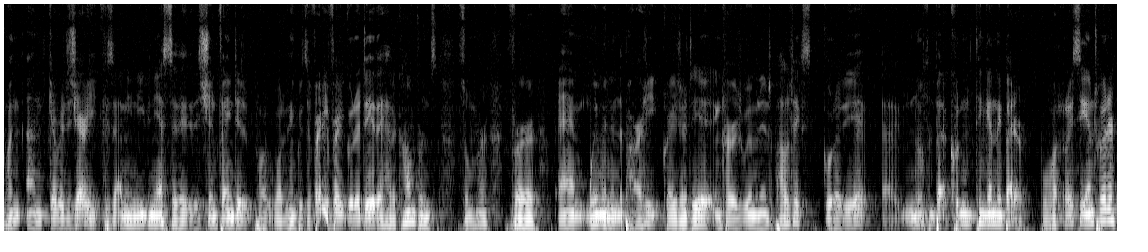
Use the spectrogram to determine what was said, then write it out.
when and get rid of Gerry because I mean even yesterday Sinn Féin did what I think was a very very good idea. They had a conference somewhere for um, women in the party. Great idea. Encourage women into politics. Good idea. Uh, nothing better. Couldn't think anything better. But what did I see on Twitter?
